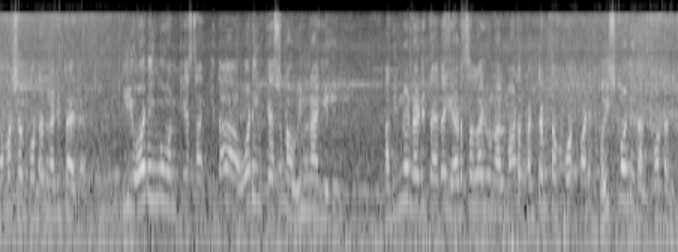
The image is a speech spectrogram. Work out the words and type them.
ಕಮರ್ಷಿಯಲ್ ಕೋರ್ಟಲ್ಲಿ ನಡೀತಾ ಇದೆ. ಈ ಓಡಿಂಗು ಒಂದು ಕೇಸ್ ಹಾಕಿದ ಓಡಿಂಗ್ ಕೇಸು ನಾವು ವಿನ್ ಆಗಿದ್ದೀವಿ. ಅದು ಇನ್ನೂ ನಡೀತಾ ಇದೆ. ಎರಡು ಸಲ ಇವ್ನು ಅಲ್ಲಿ ಮಾಡೋ ಕಂಟೆಂಪ್ಟ್ ಆಫ್ ಕೋರ್ಟ್ ಮಾಡಿ ಬೈಸ್ಕೊಂಡಿದ್ದಾನೆ ಕೋರ್ಟಲ್ಲಿ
